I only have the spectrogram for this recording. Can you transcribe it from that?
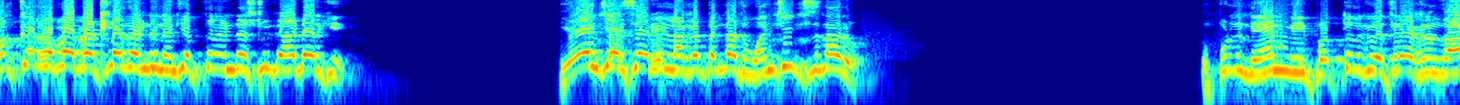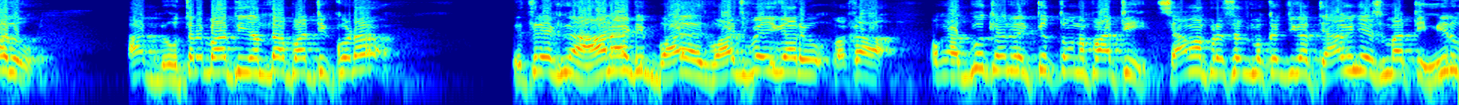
ఒక్క రూపాయి పెట్టలేదండి నేను చెప్తాను ఇండస్ట్రియల్ కారిడార్కి ఏం చేశారు? వీళ్ళు నాకు అర్థం కాదు. వంచుతున్నారు ఇప్పుడు నేను మీ పొత్తులకు వ్యతిరేకం కాదు. ఆ ఉత్తర భారతీయ జనతా పార్టీకి కూడా వ్యతిరేకంగా ఆనాటి బా- వాజ్పేయి గారు ఒక ఒక అద్భుతమైన వ్యక్తిత్వం ఉన్న పార్టీ. శ్యామప్రసాద్ ముఖర్జీగా త్యాగం చేసిన పార్టీ. మీరు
